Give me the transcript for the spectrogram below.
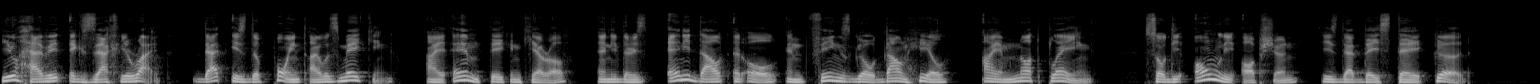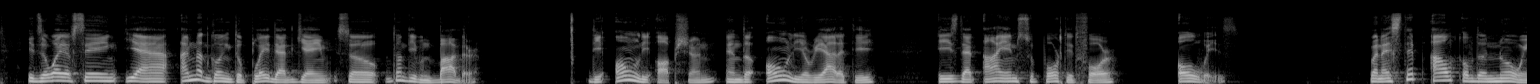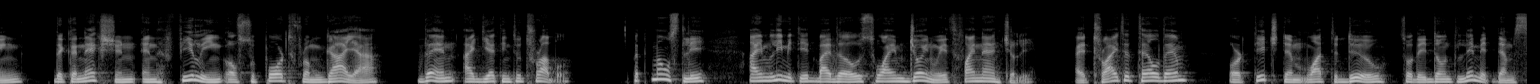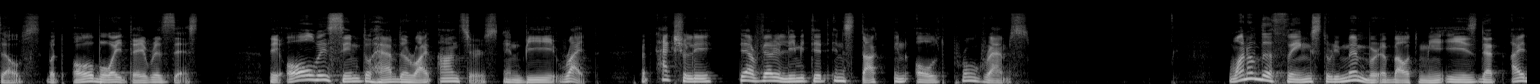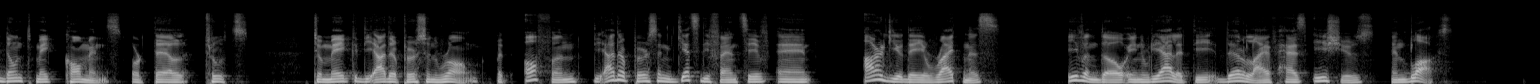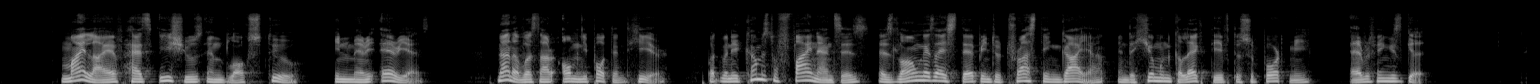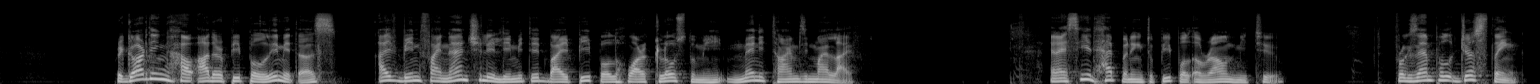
You have it exactly right. That is the point I was making. I am taken care of, and if there is any doubt at all and things go downhill, I am not playing. So the only option is that they stay good. It's a way of saying, yeah, I'm not going to play that game, so don't even bother. The only option and the only reality is that I am supported for always. When I step out of the knowing, the connection and feeling of support from Gaia, then I get into trouble. But mostly, I am limited by those who I am joined with financially. I try to tell them or teach them what to do so they don't limit themselves, but oh boy, they resist. They always seem to have the right answers and be right, but actually, they are very limited and stuck in old programs. One of the things to remember about me is that I don't make comments or tell truths to make the other person wrong, but often the other person gets defensive and argue their rightness even though in reality their life has issues and blocks. My life has issues and blocks too, in many areas. None of us are omnipotent here, but when it comes to finances, as long as I step into trusting Gaia and the human collective to support me, everything is good. Regarding how other people limit us, I've been financially limited by people who are close to me many times in my life. And I see it happening to people around me too. For example, just think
